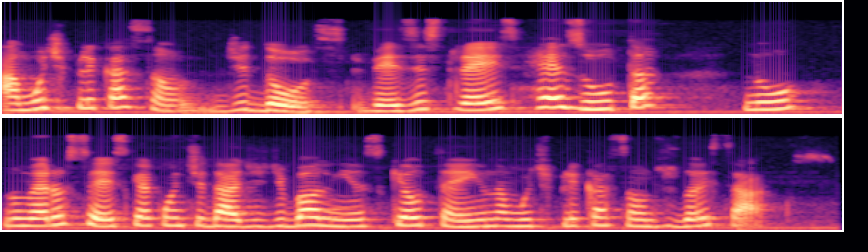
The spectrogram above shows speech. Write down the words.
a multiplicação de 2 vezes 3 resulta no número 6, que é a quantidade de bolinhas que eu tenho na multiplicação dos dois sacos.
